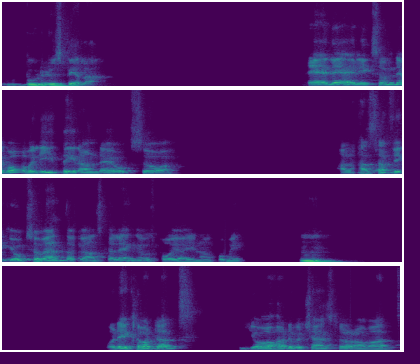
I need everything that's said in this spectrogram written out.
borde du spela. Det, det, är liksom, det var väl lite grann det också. Al-Hassan fick ju också vänta ganska länge hos Poja innan han kom in. Mm. Och det är klart att jag hade väl känslan av att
